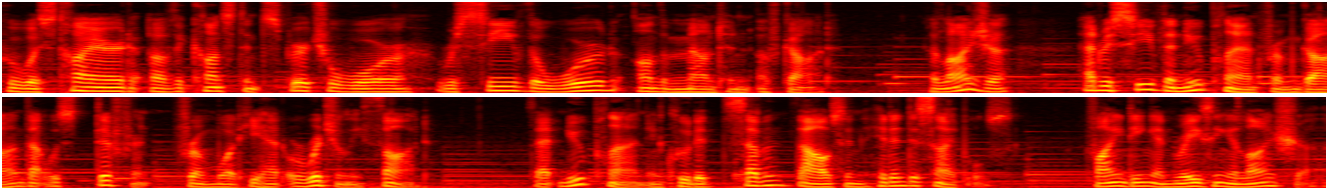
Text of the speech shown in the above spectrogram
who was tired of the constant spiritual war, received the word on the mountain of God. Elijah had received a new plan from God that was different from what he had originally thought. That new plan included 7,000 hidden disciples, finding and raising Elisha,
